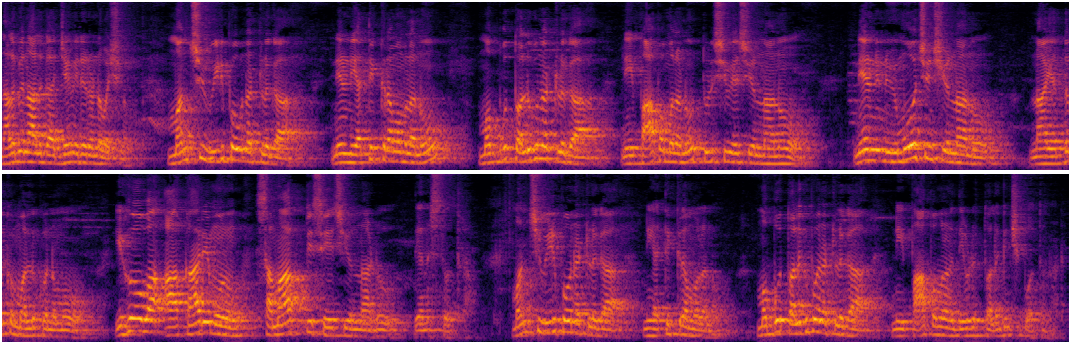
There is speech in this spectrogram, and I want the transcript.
నలభై నాలుగు అధ్యాయం ఇరవై రెండవ వచనం. మంచు వీడిపోవునట్లుగా నేను నీ అతిక్రమములను మబ్బు తొలగునట్లుగా నీ పాపములను తుడిచివేసి ఉన్నాను. నేను నిన్ను విమోచించి ఉన్నాను. నా ఎద్దకు మల్లుకొనము? యెహోవా ఆ కార్యమును సమాప్తి చేసి ఉన్నాడు. దేని స్తోత్రం. మంచు విడిపోనట్లుగా నీ అతిక్రమలను మబ్బు తొలగిపోయినట్లుగా నీ పాపములను దేవుడు తొలగించిపోతున్నాడు.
